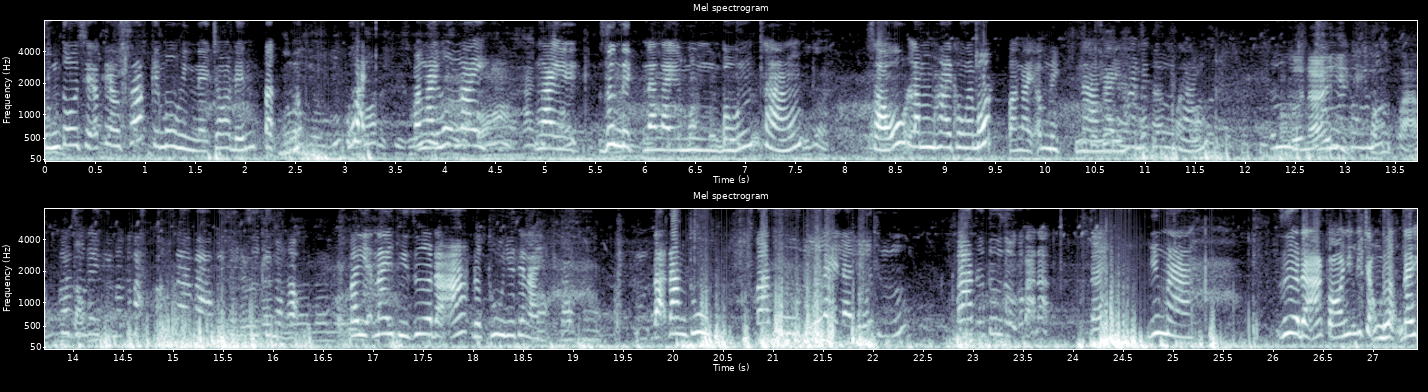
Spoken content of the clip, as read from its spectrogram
chúng tôi sẽ theo sát cái mô hình này cho đến tận lúc thu hoạch. Và ngày hôm nay, ngày dương lịch là ngày mùng 4 tháng 6 năm 2021 và ngày âm lịch là ngày 24 tháng Ừ, năm 2021. Và sau đây thì mời các bạn chúng ta vào cái dưa kim hoàng hậu. Và hiện nay thì dưa đã được thu như thế này. Đã đang thu. Và thu lứa này là lứa thứ ba thứ tư rồi các bạn ạ. Đấy. Nhưng mà dưa đã có những cái trọng lượng đây.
